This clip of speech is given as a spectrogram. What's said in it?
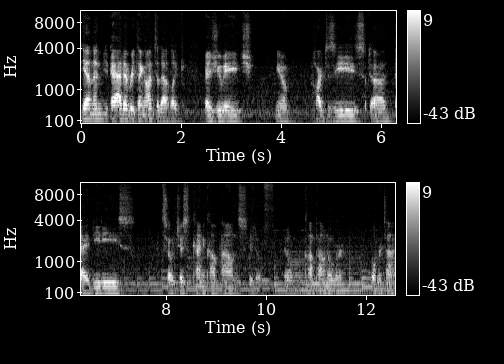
Yeah, and then you add everything onto that, like as you age, you know, heart disease, uh, diabetes. So it just kind of compounds. It'll, it'll compound over over time.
